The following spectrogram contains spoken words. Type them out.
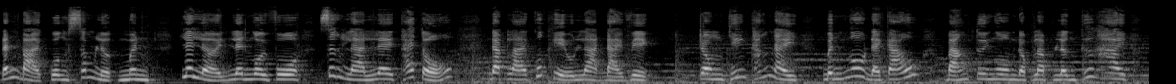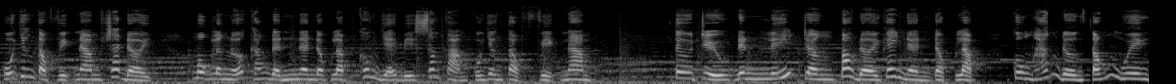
đánh bại quân xâm lược Minh, Lê Lợi lên ngôi vua, xưng là Lê Thái Tổ, đặt lại quốc hiệu là Đại Việt. Trong chiến thắng này, Bình Ngô Đại Cáo, bản tuyên ngôn độc lập lần thứ hai của dân tộc Việt Nam ra đời, một lần nữa khẳng định nền độc lập không dễ bị xâm phạm của dân tộc Việt Nam. Từ triệu Đinh Lý Trần bao đời gây nền độc lập, cùng hán đường Tống Nguyên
